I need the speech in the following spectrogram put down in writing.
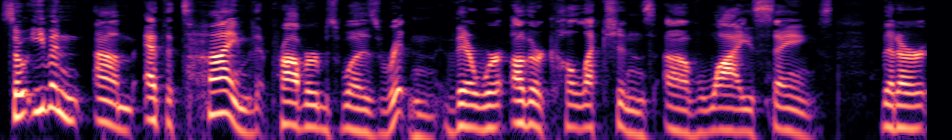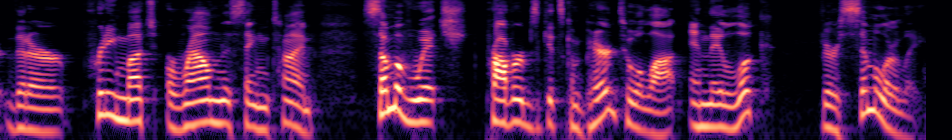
So even um, at the time that Proverbs was written, there were other collections of wise sayings that are that are pretty much around the same time. Some of which Proverbs gets compared to a lot, and they look very similarly.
